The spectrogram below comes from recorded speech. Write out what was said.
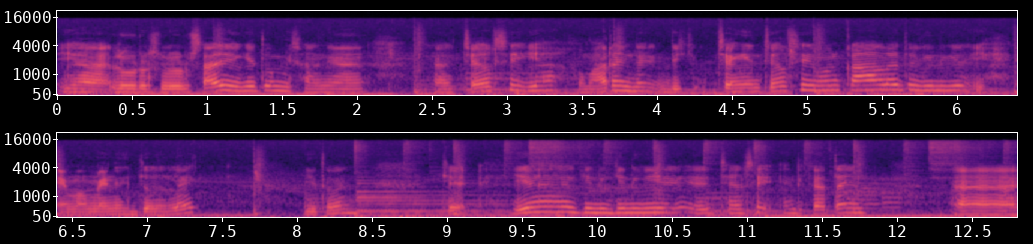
ya lurus-lurus aja gitu misalnya uh, Chelsea ya kemarin dicengin Chelsea emang kalah tuh gini-gini. Ya emang mainnya jelek gitu kan. Kayak ya gini-gini gini, eh, Chelsea yang dikatain uh,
